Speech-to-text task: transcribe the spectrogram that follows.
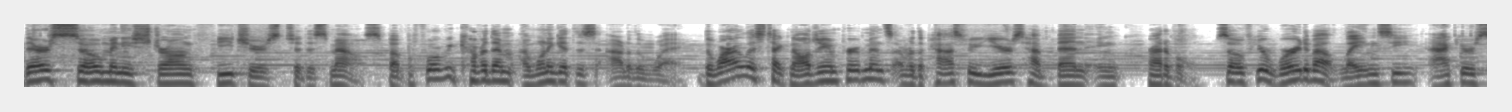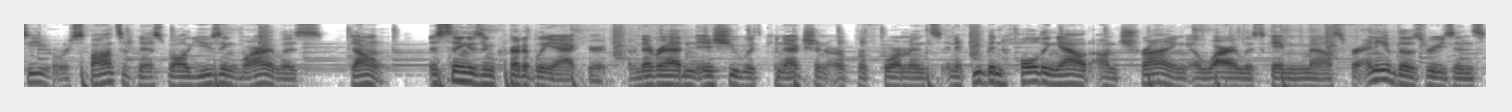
There are so many strong features to this mouse, but before we cover them, I want to get this out of the way. The wireless technology improvements over the past few years have been incredible, so if you're worried about latency, accuracy, or responsiveness while using wireless, don't. This thing is incredibly accurate. I've never had an issue with connection or performance, and if you've been holding out on trying a wireless gaming mouse for any of those reasons,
